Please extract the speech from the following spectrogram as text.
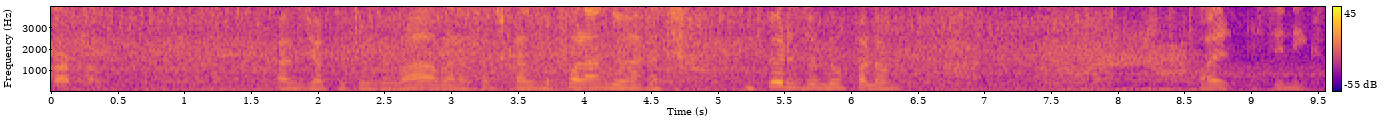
frag mal. Weiß nicht, ob es eine Dose war, aber das hat sich gerade so voll angehört, als würde so ein Luftballon. Toll, ich sehe nichts.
